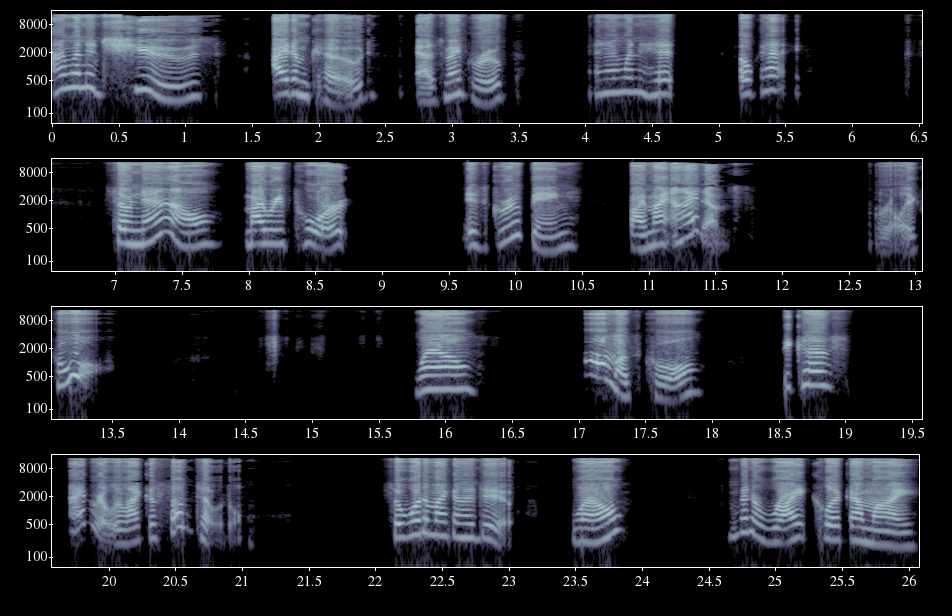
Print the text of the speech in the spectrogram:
I'm going to choose Item Code as my group, and I'm going to hit OK. So now my report is grouping by my items. Really cool. Well, almost cool, because I'd really like a subtotal. So what am I going to do? Well, I'm going to right-click on my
